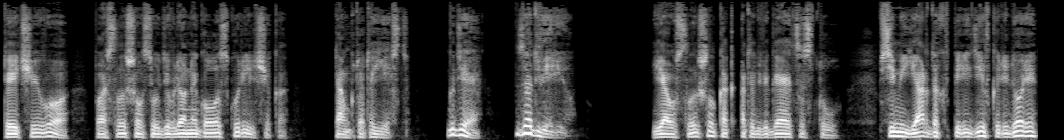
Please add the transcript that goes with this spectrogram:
«Ты чего?» — послышался удивленный голос курильщика. «Там кто-то есть». «Где?» «За дверью». Я услышал, как отодвигается стул. В семи ярдах впереди в коридоре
